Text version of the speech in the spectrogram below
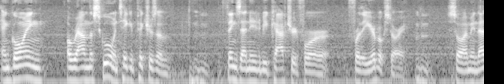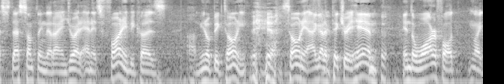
and going around the school and taking pictures of things that needed to be captured for for the yearbook story. So I mean that's that's something that I enjoyed, and it's funny because um, you know Big Tony, yes. Tony, I got a picture of him in the waterfall, like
